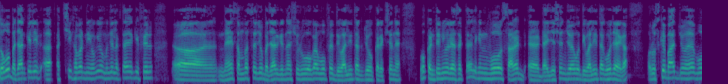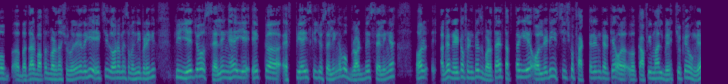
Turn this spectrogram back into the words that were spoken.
तो वो बाज़ार के लिए अच्छी खबर नहीं होगी। और मुझे लगता है कि फिर नए संबत से जो बाज़ार गिरना शुरू होगा, वो फिर दिवाली तक जो करेक्शन है, वो कंटिन्यू रह सकता है, लेकिन वो सारा डाइजेशन जो है वो दिवाली तक हो जाएगा। और उसके बाद जो है वो बाज़ार वापस बढ़ना शुरू हो जाएगा। देखिए, एक चीज़ और हमें समझनी पड़ेगी कि ये जो सेलिंग है, ये एक एफ़ की जो सेलिंग है, वो ब्रॉड बेस्ड सेलिंग है। और अगर रेट ऑफ़ इंटरेस्ट बढ़ता है, तब तक ये ऑलरेडी इस चीज़ को फैक्टर इन करके काफ़ी माल बेच चुके होंगे।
